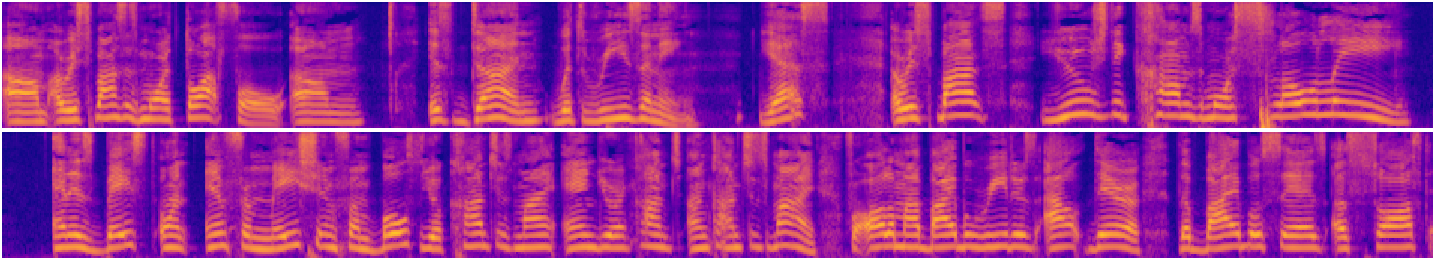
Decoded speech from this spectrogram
Um, a response is more thoughtful. Um, it's done with reasoning Yes? A response usually comes more slowly and is based on information from both your conscious mind and your unconscious mind. For all of my Bible readers out there, the Bible says a soft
